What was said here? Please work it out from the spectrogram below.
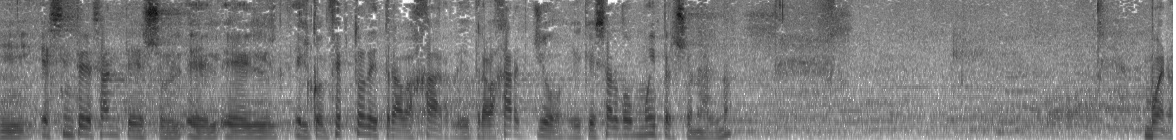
Y es interesante eso, el, concepto de trabajar, de trabajar yo, que es algo muy personal, ¿no? Bueno,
